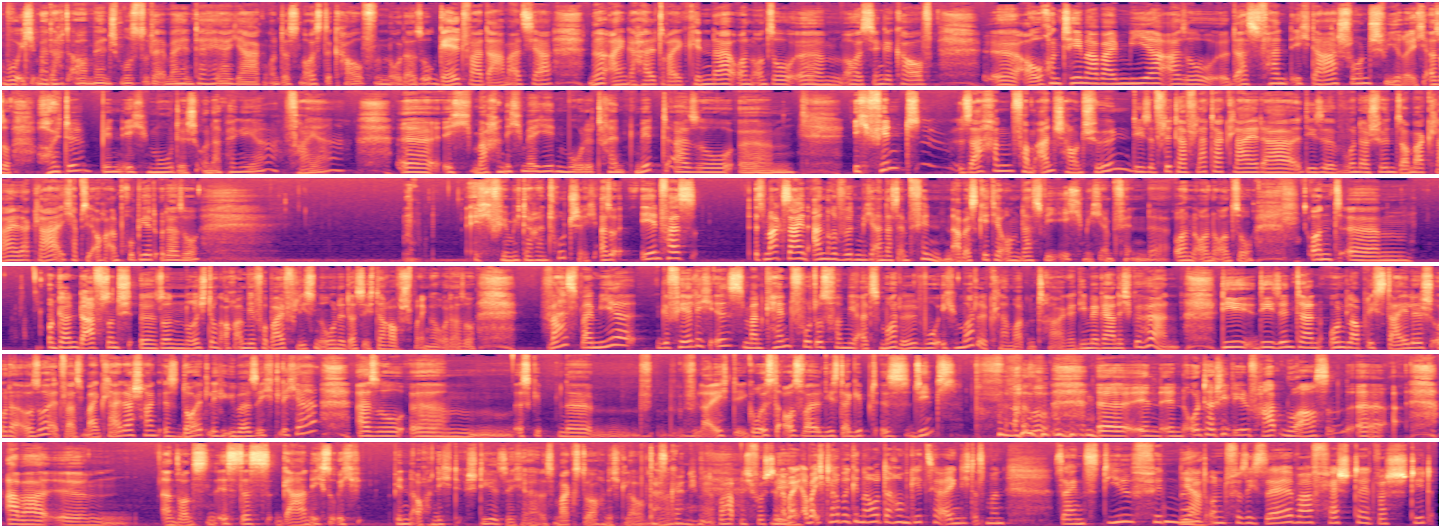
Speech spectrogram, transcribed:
wo ich immer dachte, oh Mensch, musst du da immer hinterherjagen und das Neueste kaufen oder so. Geld war damals ja, ne, ein Gehalt, drei Kinder und, und so ähm, Häuschen gekauft. Äh, auch ein Thema bei mir. Also das fand ich da schon schwierig. Also heute bin ich modisch unabhängiger, freier. Äh, ich mache nicht mehr jeden Modetrend mit. Also ähm, ich finde Sachen vom Anschauen schön, diese Flitter-Flatter-Kleider, diese wunderschönen Sommerkleider, klar, ich habe sie auch anprobiert oder so. Ich fühle mich darin trutschig. Also jedenfalls es mag sein, andere würden mich anders empfinden, aber es geht ja um das, wie ich mich empfinde und und und so. Und ähm, und dann darf so, ein, äh, so eine Richtung auch an mir vorbeifließen, ohne dass ich darauf springe oder so. Was bei mir gefährlich ist, man kennt Fotos von mir als Model, wo ich Modelklamotten trage, die mir gar nicht gehören. Die, die sind dann unglaublich stylisch oder so etwas. Mein Kleiderschrank ist deutlich übersichtlicher. Also ähm, es gibt eine, vielleicht die größte Auswahl, die es da gibt, ist Jeans. Also äh, in, in unterschiedlichen Farbnuancen. Äh, aber ähm, ansonsten ist das gar nicht so. Ich bin auch nicht stilsicher. Das magst du auch nicht glauben. Das ne? kann ich mir überhaupt nicht vorstellen. Nee. Aber, aber, ich glaube, genau darum geht's ja eigentlich, dass man seinen Stil findet ja. und für sich selber feststellt, was steht.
